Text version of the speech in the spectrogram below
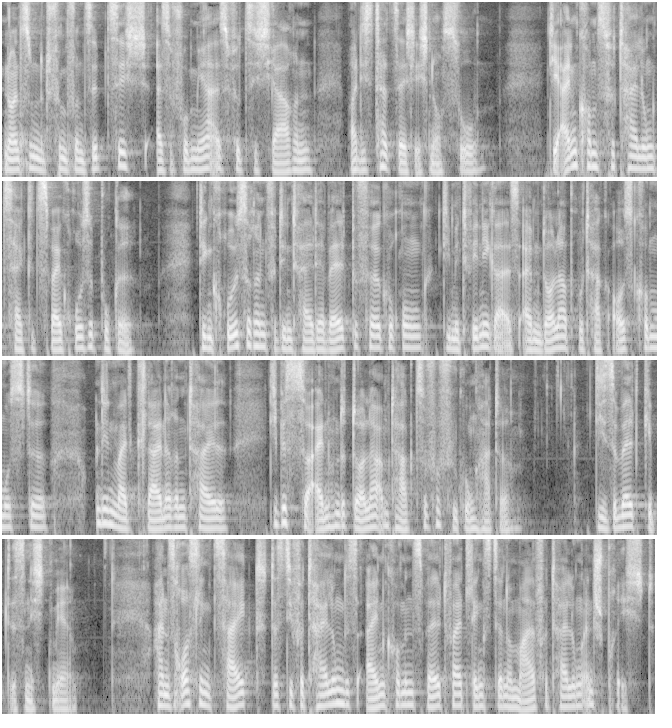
1975, also vor mehr als 40 Jahren, war dies tatsächlich noch so. Die Einkommensverteilung zeigte zwei große Buckel. Den größeren für den Teil der Weltbevölkerung, die mit weniger als einem Dollar pro Tag auskommen musste, und den weit kleineren Teil, die bis zu 100 Dollar am Tag zur Verfügung hatte. Diese Welt gibt es nicht mehr. Hans Rossling zeigt, dass die Verteilung des Einkommens weltweit längst der Normalverteilung entspricht.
